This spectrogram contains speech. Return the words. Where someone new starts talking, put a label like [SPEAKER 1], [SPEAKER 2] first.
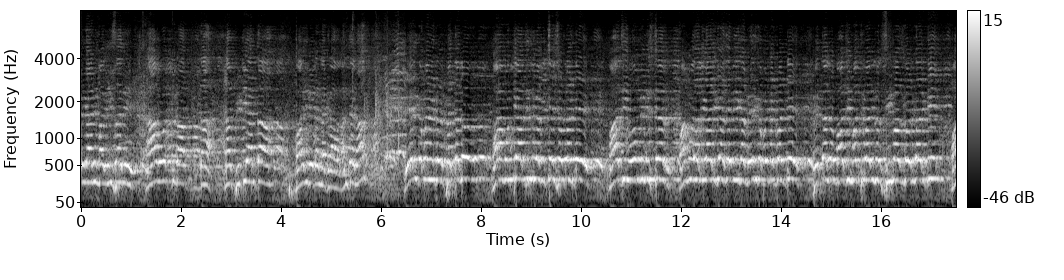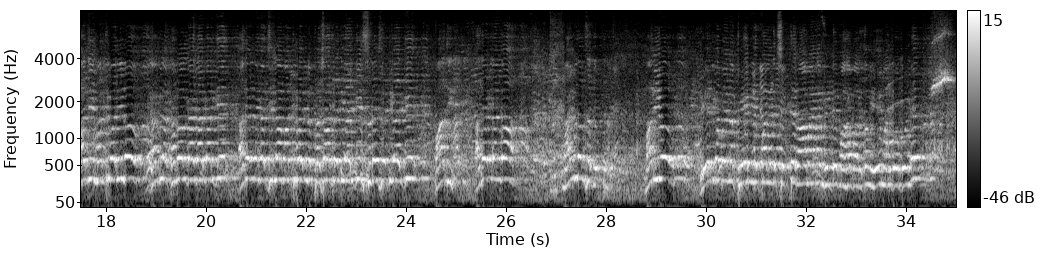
[SPEAKER 1] లేదు కానీ మరి ఈసారి నా ఓట్లు నా నా బిడ్డి అంతా భాగ్యరేట నాకు రావాలి. అంతేనా? వేదికమైనటువంటి పెద్దలు మన ముఖ్య అతిథిగా విచ్చేసినటువంటి మాజీ హోమ్ మినిస్టర్ మహమూద్ అలీ గారికి అదేవిధంగా వేదిక పోయినటువంటి పెద్దలు మాజీ మంత్రివర్యులు శ్రీనివాస్ గౌడ్ గారికి మాజీ మంత్రివర్యులు గంగుల కమల్ గారి గారికి అదేవిధంగా జిల్లా మంత్రివర్యులు ప్రశాంత్ రెడ్డి గారికి సురేష్ రెడ్డి గారికి మాజీ అదేవిధంగా మహమూద్ సార్ చెప్తున్నారు. మరియు పేరు చెప్పాలని చెప్తే రామాయణం వింటే మహాభారతం ఏమనుకోకుండా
